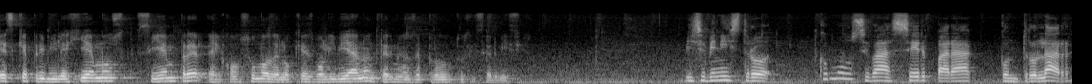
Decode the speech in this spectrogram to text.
es que privilegiemos siempre el consumo de lo que es boliviano en términos de productos y servicios. Viceministro, ¿cómo se va a hacer para controlar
